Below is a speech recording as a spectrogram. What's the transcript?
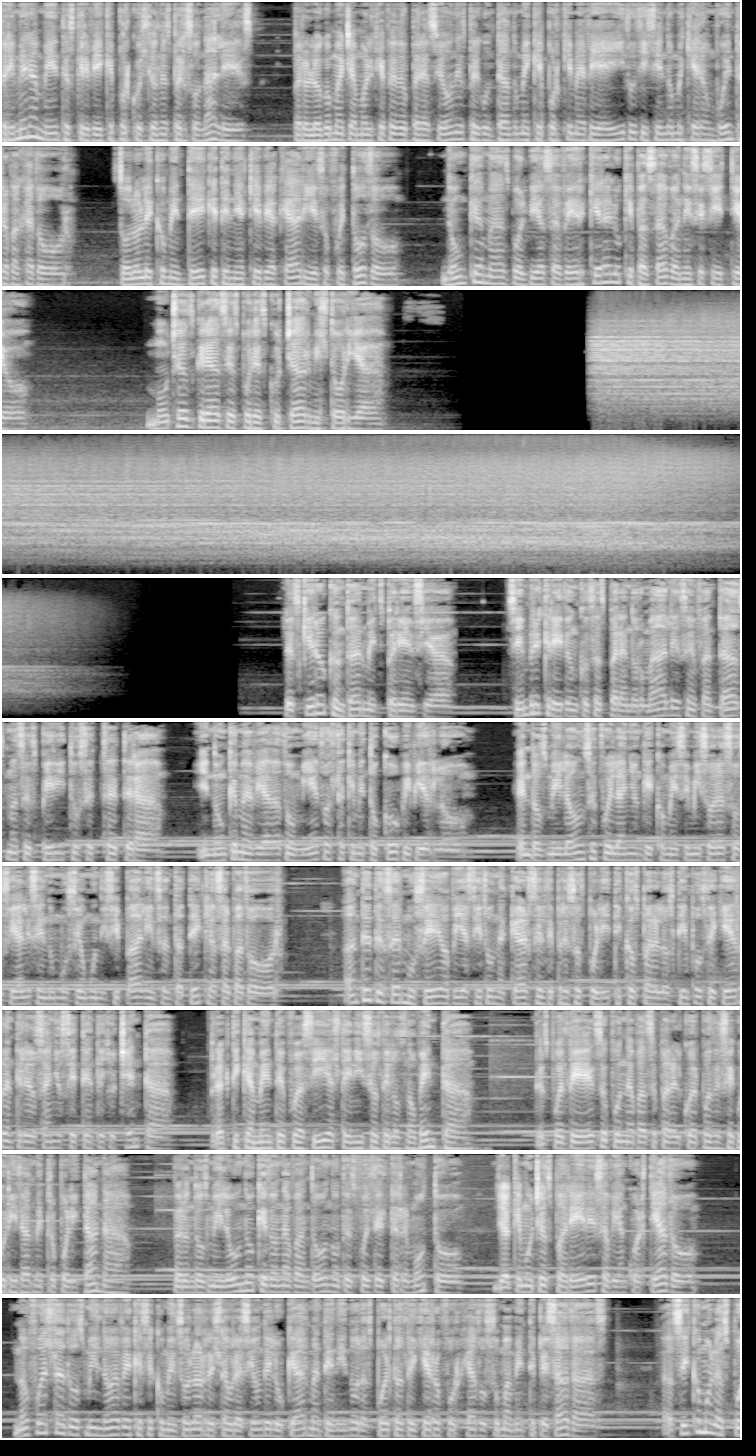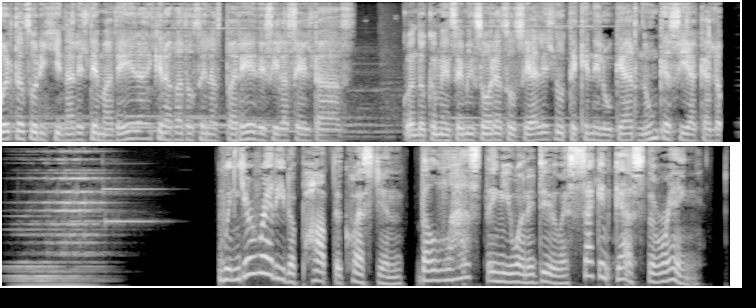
Primeramente escribí que por cuestiones personales, pero luego me llamó el jefe de operaciones preguntándome que por qué me había ido y diciéndome que era un buen trabajador. Solo le comenté que tenía que viajar y eso fue todo. Nunca más volví a saber qué era lo que pasaba en ese sitio. Muchas gracias por escuchar mi historia. Les quiero contar mi experiencia. Siempre he creído en cosas paranormales, en fantasmas, espíritus, etc. Y nunca me había dado miedo hasta que me tocó vivirlo. En 2011 fue el año en que comencé mis horas sociales en un museo municipal en Santa Tecla, Salvador. Antes de ser museo había sido una cárcel de presos políticos para los tiempos de guerra entre los años 70 y 80. Prácticamente fue así hasta inicios de los 90. Después de eso fue una base para el Cuerpo de Seguridad Metropolitana pero en 2001 quedó en abandono después del terremoto, ya que muchas paredes habían cuarteado. No fue hasta 2009 que se comenzó la restauración del lugar manteniendo las puertas de hierro forjado sumamente pesadas, así como las puertas originales de madera y grabados en las paredes y las celdas. Cuando comencé mis horas sociales noté que en el lugar nunca hacía calor. When you're ready to pop the question, the last thing you want to do is second guess the ring.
